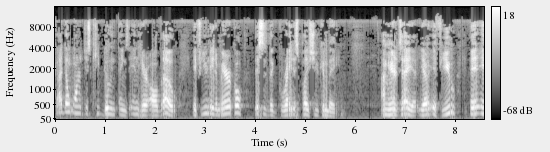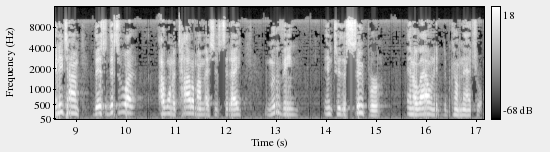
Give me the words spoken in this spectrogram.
God don't want to just keep doing things in here, although if you need a miracle, this is the greatest place you can be. I'm here to tell you, you know, if you anytime this this is what I want to title my message today, moving into the super and allowing it to become natural.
